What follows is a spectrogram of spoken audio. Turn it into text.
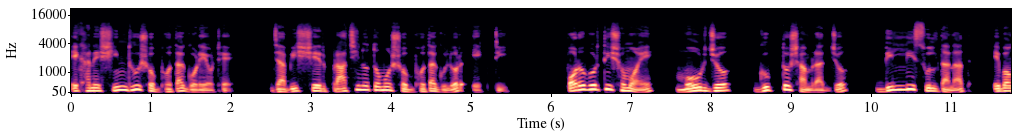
এখানে সিন্ধু সভ্যতা গড়ে ওঠে, যা বিশ্বের প্রাচীনতম সভ্যতাগুলোর একটি। পরবর্তী সময়ে মৌর্য, গুপ্ত সাম্রাজ্য দিল্লি সুলতানাত এবং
